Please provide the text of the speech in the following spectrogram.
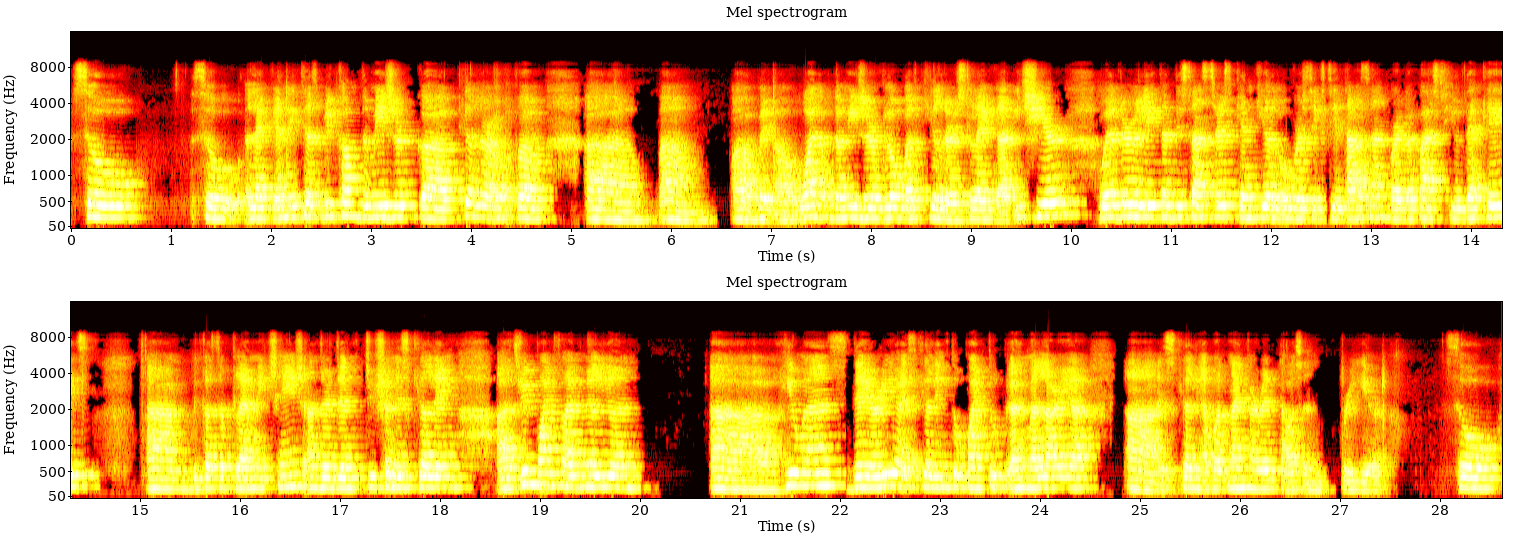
So, so like, and it has become the major uh, killer of uh, uh, um, uh, uh, one of the major global killers. Like uh, each year, weather-related disasters can kill over 60,000 for the past few decades um, because of climate change. Undernutrition is killing uh, 3.5 million uh, humans. Diarrhea is killing 2.2, and malaria uh, is killing about 900,000 per year. So,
